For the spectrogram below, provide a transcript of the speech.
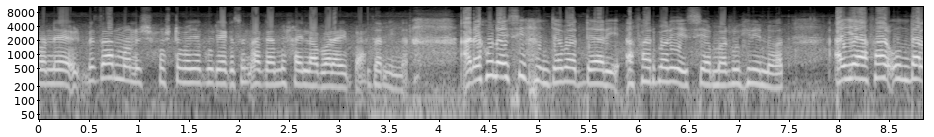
মানে বেজার মানুষ কষ্ট পাইয়া ঘুরিয়া গেছেন আগামী খাইলা আবার আইবা জানি না। আর এখন আইসি হাঞ্জাবাদ দে আর আফার বাড়ি আইসি আমার রুহিনী নদ আইয়া আফার উন্দাল,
